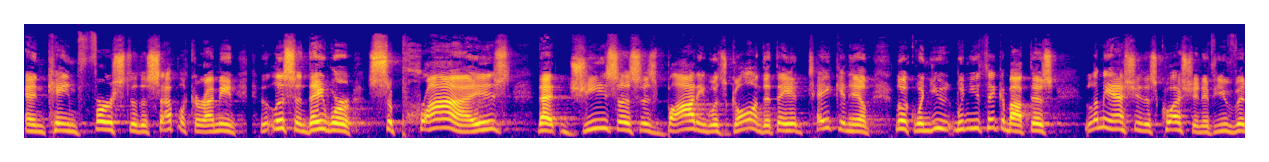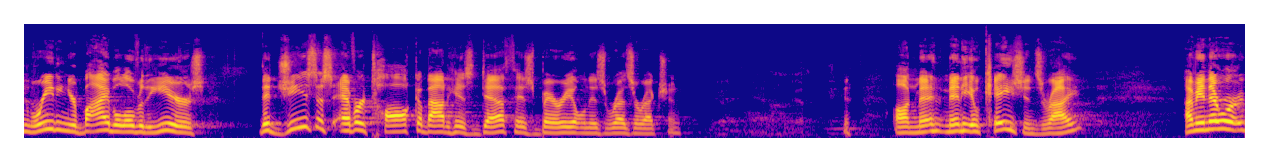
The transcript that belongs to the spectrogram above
and came first to the sepulchre. I mean, listen, they were surprised that Jesus' body was gone, that they had taken him. Look, when you, when you think about this, let me ask you this question. If you've been reading your Bible over the years, did Jesus ever talk about his death, his burial, and his resurrection? On many, many occasions, right? I mean, there were,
